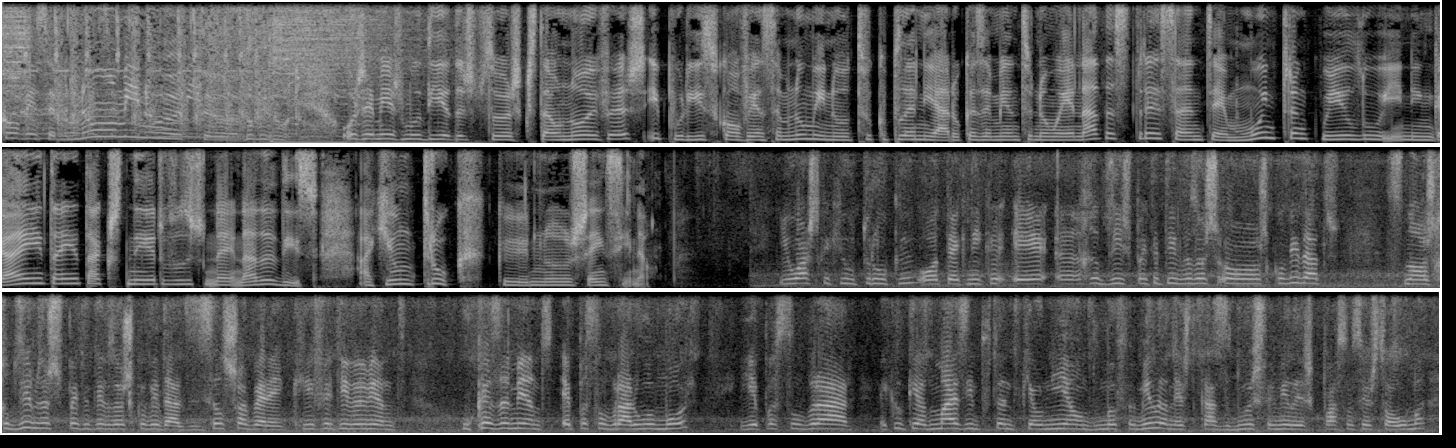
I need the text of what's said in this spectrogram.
Convença-me num minuto. Num minuto. Hoje é mesmo o dia das pessoas que estão noivas e por isso convença-me num minuto que planear o casamento não é nada estressante, é muito tranquilo e ninguém tem ataques de nervos, nem nada disso. Há aqui um truque que nos ensinam. Eu acho que aqui o truque ou a técnica é uh, reduzir expectativas aos, aos, convidados. Se nós reduzirmos as expectativas aos convidados e se eles souberem que efetivamente o casamento é para celebrar o amor e é para celebrar aquilo que é mais importante, que é a união de uma família, neste caso duas famílias que possam ser só uma,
